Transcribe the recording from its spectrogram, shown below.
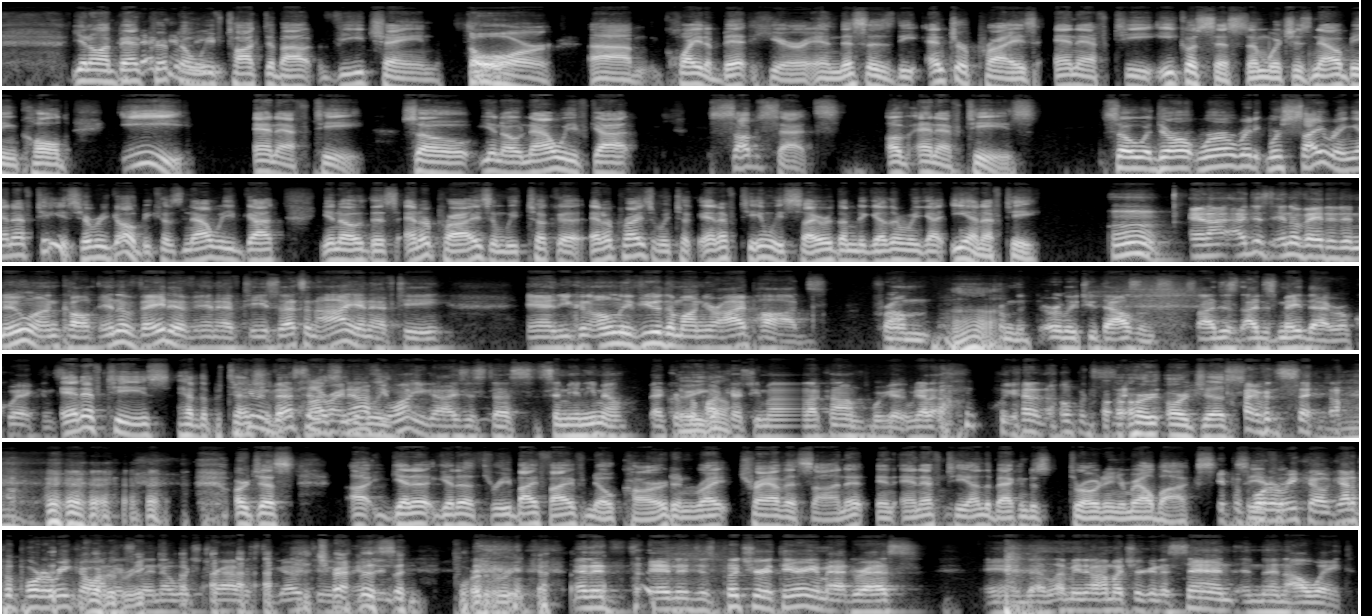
You know, on Bad Crypto, we've talked about VeChain, Thor, um, quite a bit here, and this is the enterprise NFT ecosystem, which is now being called E NFT. So, you know, now we've got subsets of NFTs so there are, we're already we're siring nfts here we go because now we've got you know this enterprise and we took a enterprise and we took nft and we sired them together and we got enft mm. and I, I, just innovated a new one called innovative nft so that's an inft and you can only view them on your ipods from ah. from the early 2000s. So I just I just made that real quick. And so NFTs have the potential. You can invest in it right now if you want. You guys just uh, send me an email at cryptopodcast.gmail.com. We got we got a we got an open sale. or or just private sale, or just. Uh, get a get a three by five note card and write Travis on it and NFT on the back and just throw it in your mailbox. put Puerto Rico. Got to put Puerto Rico Puerto on there Rico. so they know which Travis to go to. Travis and, then, and Puerto Rico. and then and then just put your Ethereum address and uh, let me know how much you're going to send, and then I'll wait.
